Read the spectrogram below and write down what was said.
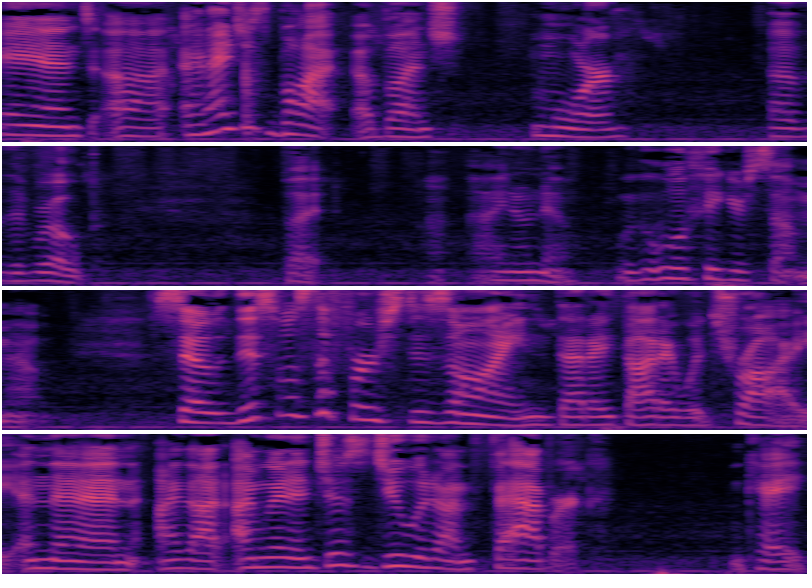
And, uh, and I just bought a bunch more of the rope, but I don't know. We'll figure something out. So this was the first design that I thought I would try. And then I thought I'm going to just do it on fabric. Okay.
